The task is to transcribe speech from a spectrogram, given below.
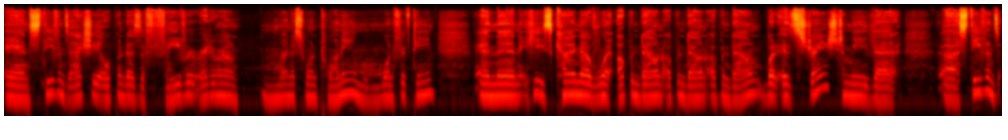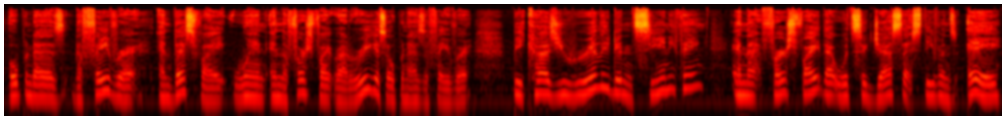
and Stephens actually opened as a favorite right around minus 120, 115. And then he's kind of went up and down, up and down, up and down. But it's strange to me that uh, Stephens opened as the favorite in this fight when in the first fight Rodriguez opened as the favorite because you really didn't see anything in that first fight that would suggest that Stephens A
